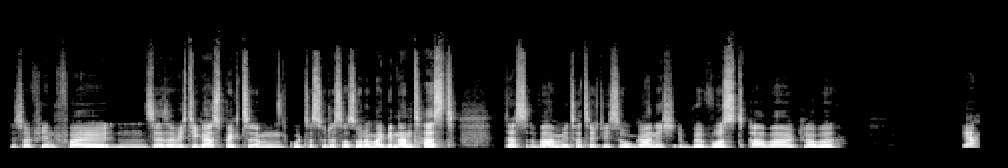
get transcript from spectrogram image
ist auf jeden Fall ein sehr, sehr wichtiger Aspekt. Ähm, gut, dass du das auch so nochmal genannt hast. Das war mir tatsächlich so gar nicht bewusst, aber glaube, ja,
